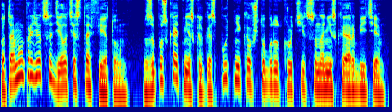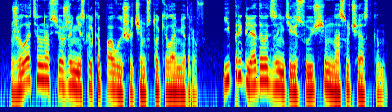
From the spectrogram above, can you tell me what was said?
Потому придется делать эстафету. Запускать несколько спутников, что будут крутиться на низкой орбите, желательно все же несколько повыше, чем 100 километров, и приглядывать за интересующим нас участком.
